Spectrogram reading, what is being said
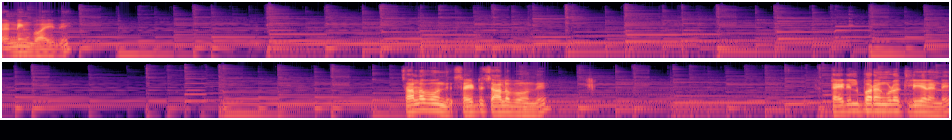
రన్నింగ్ బాయ్ ఇది. చాలా బాగుంది. సైట్ చాలా బాగుంది. టైటిల్ పరం కూడా క్లియర్ అండి.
